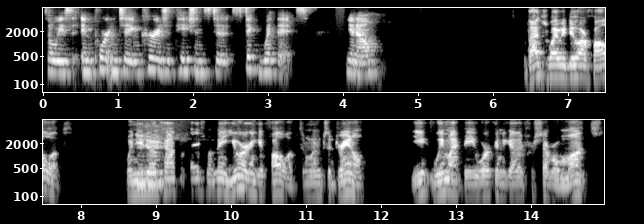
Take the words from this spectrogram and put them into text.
it's always important to encourage the patients to stick with it, you know. That's why we do our follow-ups. When you mm-hmm. do a mm-hmm. consultation with me, you are going to get follow-ups, and when it's adrenal, you, we might be working together for several months,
